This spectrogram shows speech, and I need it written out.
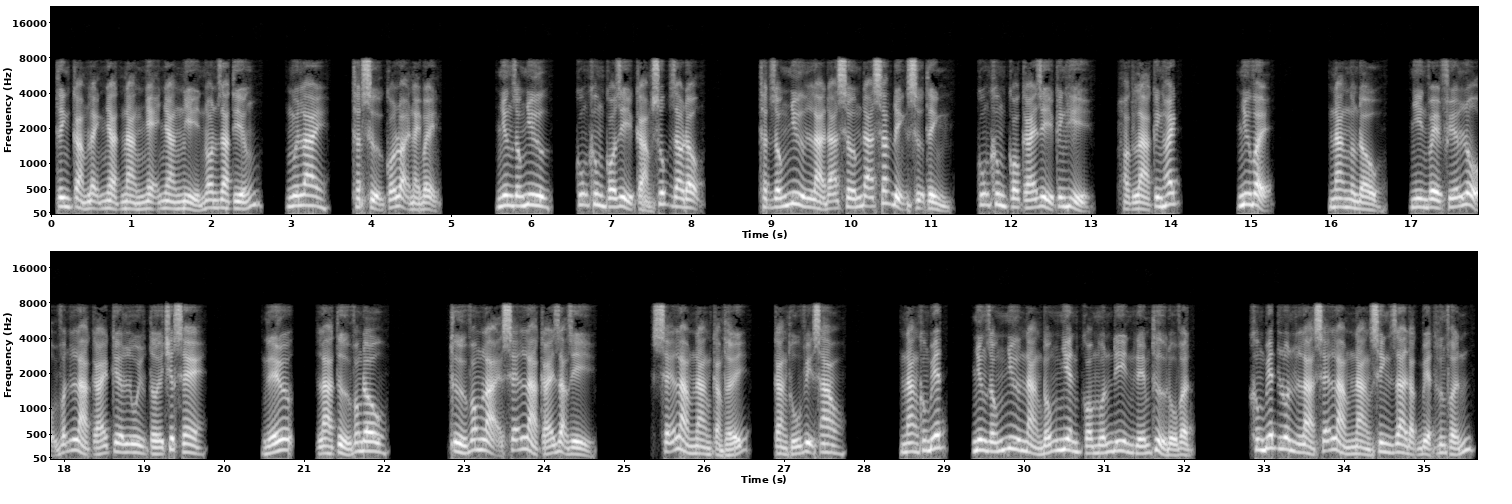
Tình cảm lạnh nhạt nàng nhẹ nhàng nhỉ non ra tiếng, nguyên lai, like, thật sự có loại này bệnh. Nhưng giống như, cũng không có gì cảm xúc dao động. Thật giống như là đã sớm đã xác định sự tình, cũng không có cái gì kinh hỉ, hoặc là kinh hách. Như vậy, nàng ngẩng đầu, nhìn về phía lộ vẫn là cái kia lui tới chiếc xe. Nếu, là tử vong đâu? Tử vong lại sẽ là cái dạng gì? Sẽ làm nàng cảm thấy, càng thú vị sao? Nàng không biết, nhưng giống như nàng đống nhiên có muốn đi nếm thử đồ vật. Không biết luôn là sẽ làm nàng sinh ra đặc biệt hưng phấn.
